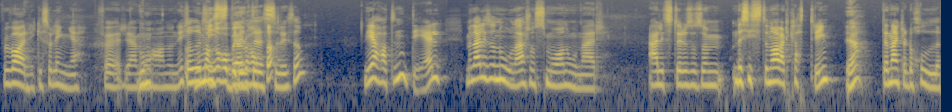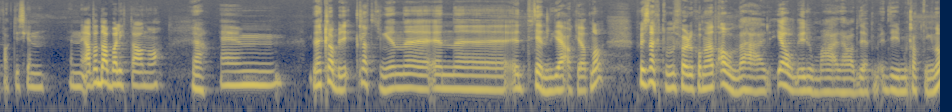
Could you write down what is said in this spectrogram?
for det varer ikke så lenge før jeg må ha noe nytt. Hvor mange hobbyer har du hatt, da? liksom? De har hatt en del, men det er liksom noen er sånn små, noen er, er litt større. Sånn som det siste nå har vært klatring. Ja. Den har jeg klart å holde faktisk en, en Ja, det dabba litt av nå. ja. Um, Men er klabber- klatring en, en, en trendgreie akkurat nå? For Vi snakket om det før du kom, at alle her i alle i rommet her har drevet driver med klatring nå.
